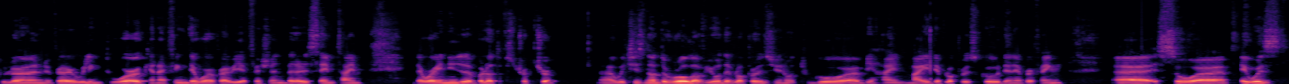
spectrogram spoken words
to learn, very willing to work, and I think they were very efficient. But at the same time, they were in need of a lot of structure. Uh, which is not the role of your developers, you know, to go uh, behind my developers code and everything. Uh, so uh, it was,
